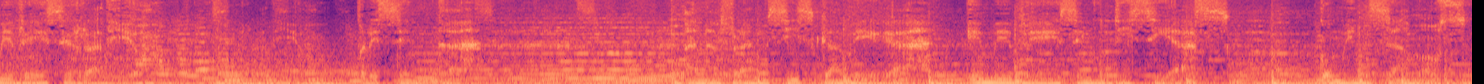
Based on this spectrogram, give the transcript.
MBS Radio presenta Ana Francisca Vega, MBS Noticias. Comenzamos.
